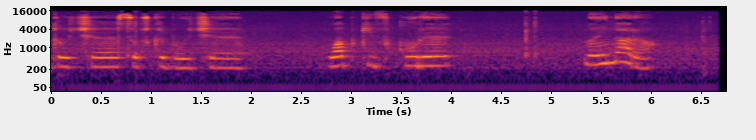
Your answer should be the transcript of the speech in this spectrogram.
Komentujcie, subskrybujcie, łapki w górę. No i nara.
